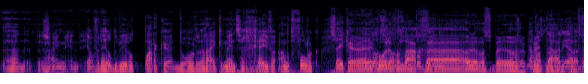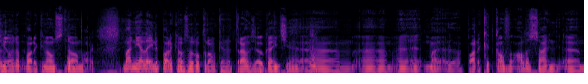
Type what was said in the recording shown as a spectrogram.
eh, er zijn over de hele wereld parken door rijke mensen gegeven aan het volk. zeker, eh, ik hoorde vandaag. eh, oh, dat was, dat was ook Ja, was best- daar, ja, dat ging over dat park in Amsterdam. Vondelpark. Maar niet alleen de park in Amsterdam, Rotterdam kende trouwens ook eentje. Ehm, ehm, en, en- maar eh, park, het kan van alles zijn. Ehm,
